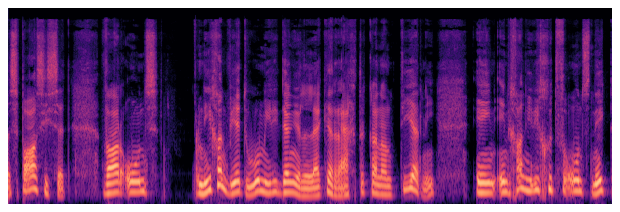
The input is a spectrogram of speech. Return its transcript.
spasie sit waar ons nie gaan weet hoe om hierdie ding lekker reg te kan hanteer nie en en gaan hierdie goed vir ons net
